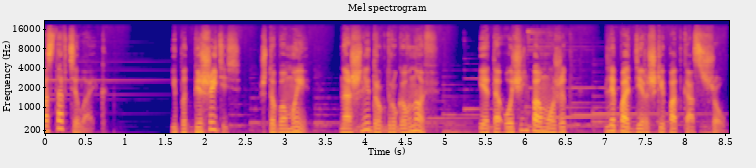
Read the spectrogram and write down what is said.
поставьте лайк. И подпишитесь, чтобы мы нашли друг друга вновь. И это очень поможет для поддержки подкаст-шоу.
